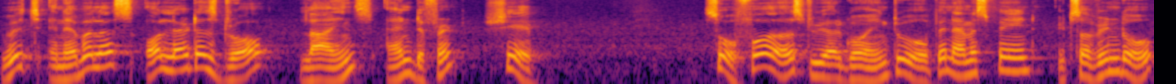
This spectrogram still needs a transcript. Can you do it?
which enable us or let us draw lines and different shape. So first we are going to open MS Paint. It's a window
